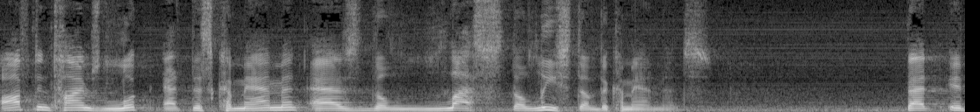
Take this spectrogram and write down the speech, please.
oftentimes looked at this commandment as the less, the least of the commandments that it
